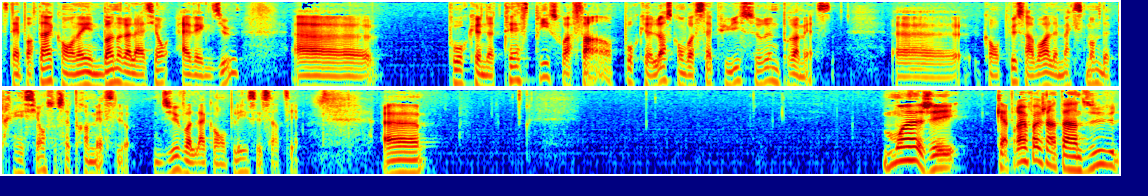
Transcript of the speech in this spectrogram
c'est important qu'on ait une bonne relation avec Dieu euh, pour que notre esprit soit fort, pour que lorsqu'on va s'appuyer sur une promesse, euh, qu'on puisse avoir le maximum de pression sur cette promesse-là. Dieu va l'accomplir, c'est certain. Euh, moi, j'ai, la première fois que j'ai entendu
